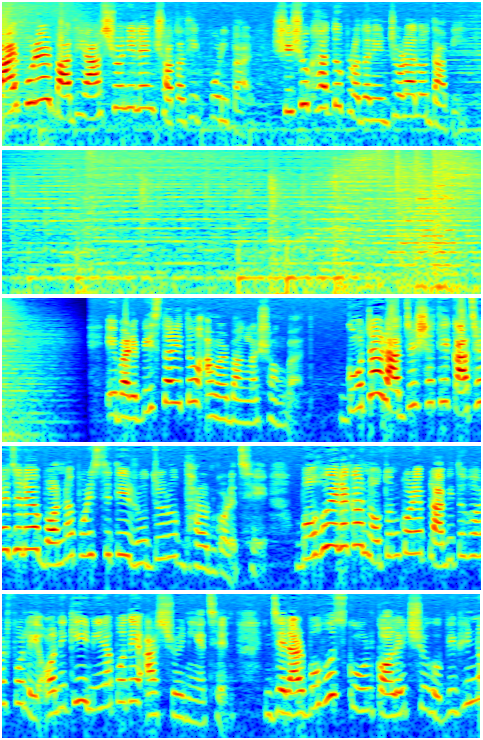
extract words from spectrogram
রায়পুরের বাঁধে আশ্রয় নিলেন শতাধিক পরিবার। শিশু খাদ্য প্রদানের জোরালো দাবি। এবারে বিস্তারিত আমার বাংলা সংবাদ। গোটা রাজ্যের সাথে কাছাড় জেলায় বন্যা পরিস্থিতি রুদ্ররূপ ধারণ করেছে। বহু এলাকা নতুন করে প্লাবিত হওয়ার ফলে অনেকেই নিরাপদে আশ্রয় নিয়েছেন। জেলার বহু স্কুল, কলেজ সহ বিভিন্ন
